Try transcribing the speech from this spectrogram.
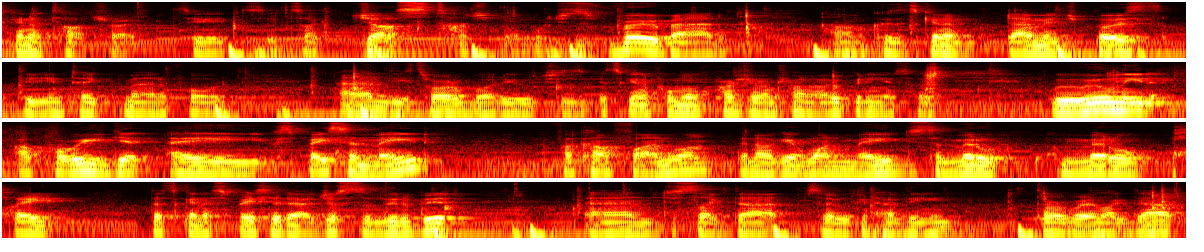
it's gonna touch, right? See, it's, it's like just touching it, which is very bad because um, it's gonna damage both the intake manifold and the throttle body, which is it's gonna put more pressure on trying to open it. So we will need. I'll probably get a spacer made. If I can't find one, then I'll get one made, just a metal a metal plate that's gonna space it out just a little bit, and just like that, so we can have the throttle body like that.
